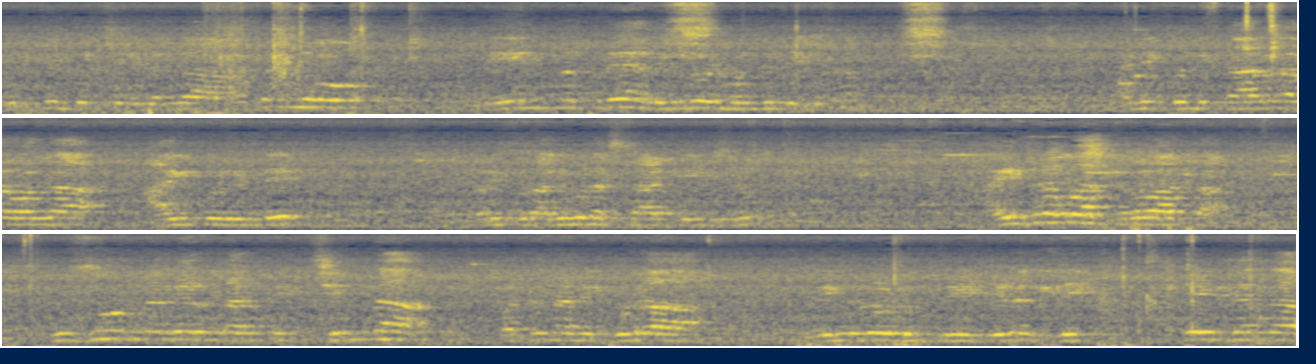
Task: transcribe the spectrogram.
గుర్తింపు వచ్చే విధంగా గతంలో నేనున్నప్పుడే ఆ రింగ్ రోడ్ మంజూరు అది కొన్ని కారణాల వల్ల ఆగిపోయి ఉండే మరి ఇప్పుడు అది కూడా స్టార్ట్ చేసాం హైదరాబాద్ తర్వాత హుజూర్ నగర్ లాంటి చిన్న పట్టణానికి కూడా రింగ్ రోడ్డు క్రియేట్ చేయడం ఇదే. అదేవిధంగా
